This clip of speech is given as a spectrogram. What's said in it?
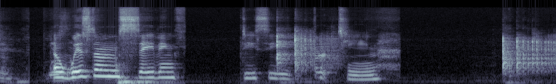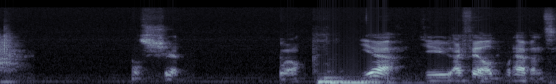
An, A wisdom saving DC 13. Oh shit. Well, yeah. You, I failed. What happens?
